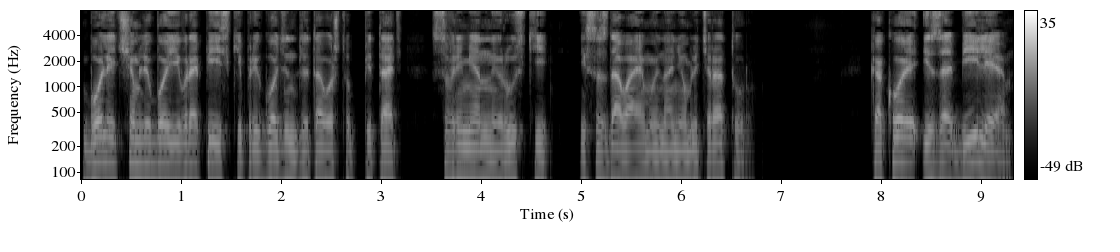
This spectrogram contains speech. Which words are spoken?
более чем любой европейский пригоден для того, чтобы питать современный русский и создаваемую на нем литературу. Какое изобилие,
